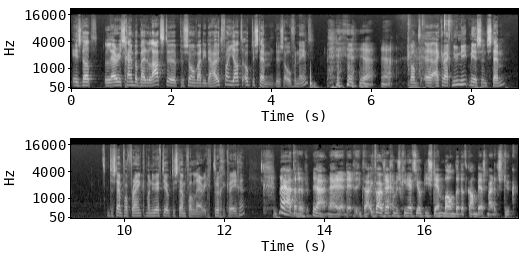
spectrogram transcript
is dat Larry schijnbaar bij de laatste persoon waar hij de huid van jat ook de stem dus overneemt. ja, ja. Want eh, hij krijgt nu niet meer zijn stem. De stem van Frank, maar nu heeft hij ook de stem van Larry teruggekregen. Nou ja, dat, ja nee, nee, nee, ik, wou, ik wou zeggen, misschien heeft hij ook die stembanden. Dat kan best, maar dat is natuurlijk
